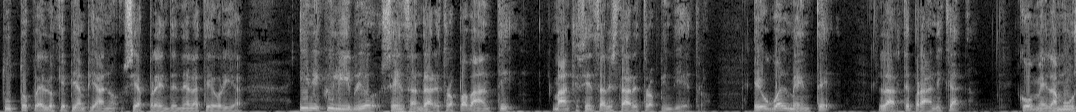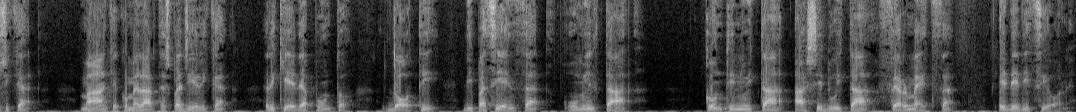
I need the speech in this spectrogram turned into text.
tutto quello che pian piano si apprende nella teoria, in equilibrio senza andare troppo avanti, ma anche senza restare troppo indietro. E ugualmente l'arte pranica, come la musica, ma anche come l'arte spagirica, richiede appunto doti di pazienza, umiltà, continuità, assiduità, fermezza e dedizione.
